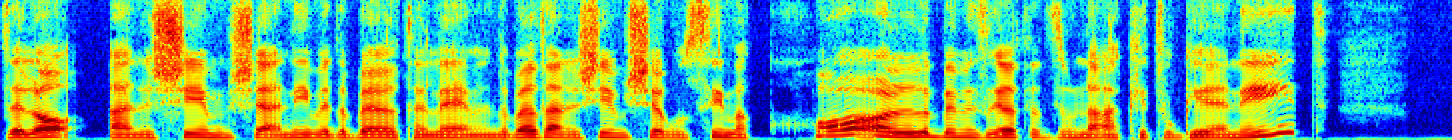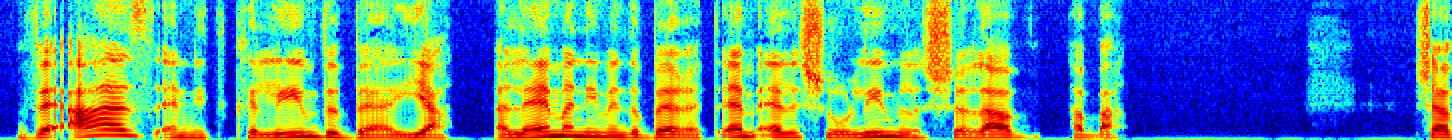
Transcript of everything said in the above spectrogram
זה לא האנשים שאני מדברת עליהם, אני מדברת על אנשים שהם עושים הכל במסגרת התזונה הקטוגנית, ואז הם נתקלים בבעיה. עליהם אני מדברת, הם אלה שעולים לשלב הבא. עכשיו,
